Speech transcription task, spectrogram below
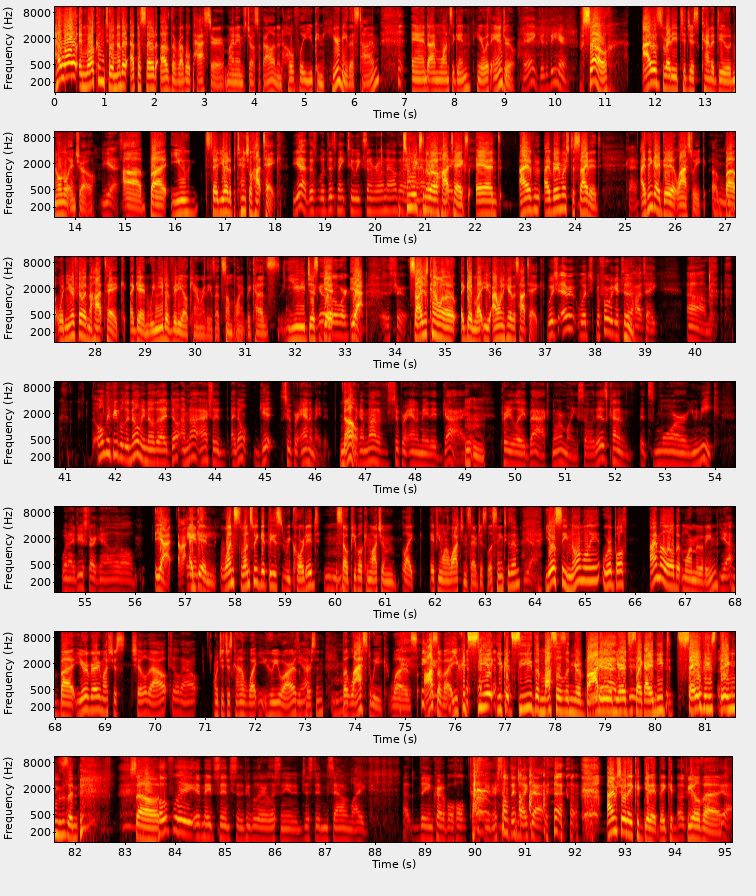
Hello and welcome to another episode of The Rebel Pastor. My name's Joseph Allen, and hopefully you can hear me this time. and I'm once again here with Andrew. Hey, good to be here. So, I was ready to just kind of do normal intro, Yes. uh, but you said you had a potential hot take. yeah, this would this make two weeks in a row now? Two I weeks in a row, hot hot take? takes, and I've I very much decided. Okay. I think I did it last week, uh, Mhm. but when you're feeling the hot take, again, we need a video camera these at some point because you just get, get, little yeah. up. It's true. So I just kind of want to again let you. I want to hear this hot take. Which every which before we get to the Hmm. hot take, um, the only people that know me know that I don't. I'm not actually. I don't get super animated. No. Like I'm not a super animated guy. Mm-mm. Pretty laid back normally. So it is kind of. It's more unique when I do start getting a little. Yeah. I- Again, once once we get these recorded, Mhm. so people can watch them. Like if you want to watch instead of just listening to them, Yeah. you'll see. Normally, we're both. I'm a little bit more moving. Yeah. But you're very much just chilled out, Chilled out. which is just kind of what you, who you are as Yeah. a person. Mhm. But last week was awesome. Uh, you could see it. You could see the muscles in your body, Yeah, and you're just did. like, I need to say these things, and so Hopefully, it made sense to the people that are listening. It just didn't sound like uh, the Incredible Hulk talking or something like that. I'm sure they could get it. They could Okay. feel the, yeah,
